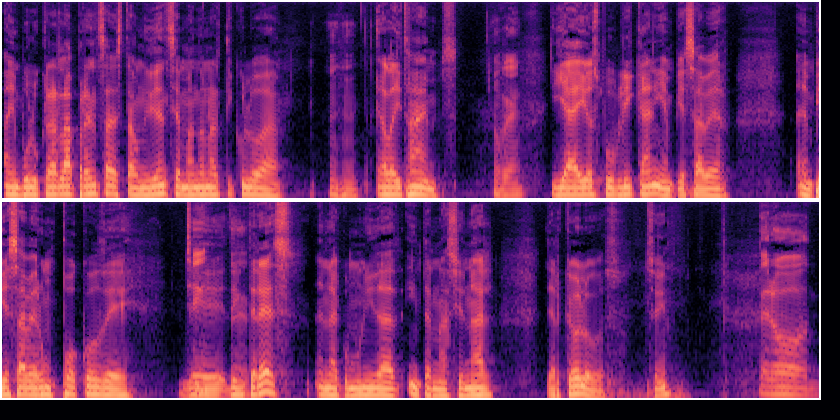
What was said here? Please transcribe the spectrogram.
a involucrar la prensa estadounidense, manda un artículo a Ujú. LA Times Y a ellos publican y empieza a ver, empieza a ver un poco de, de- Sí, de de- interés en la comunidad internacional de arqueólogos, ¿sí? Pero, o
